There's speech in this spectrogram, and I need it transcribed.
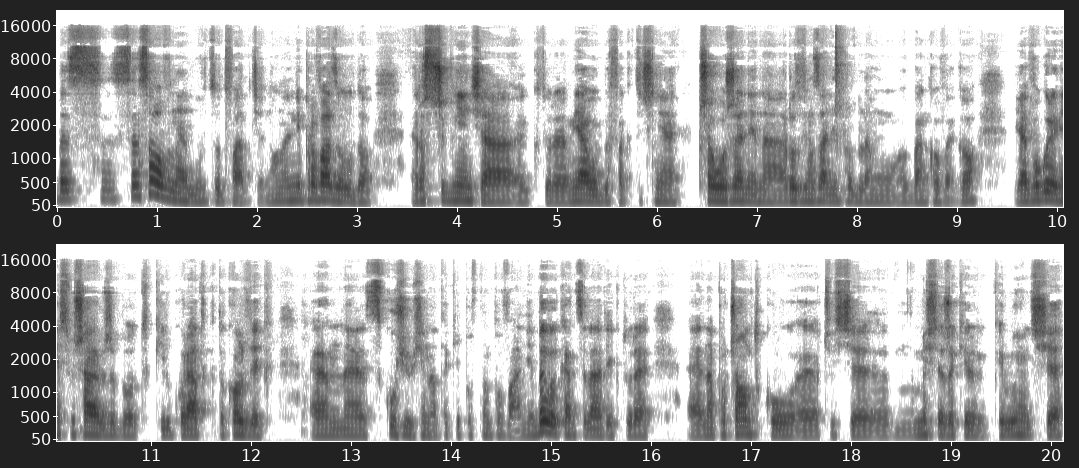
bezsensowne, mówiąc otwarcie. No one nie prowadzą do rozstrzygnięcia, które miałoby faktycznie przełożenie na rozwiązanie problemu bankowego. Ja w ogóle nie słyszałem, żeby od kilku lat ktokolwiek skusił się na takie postępowanie. Były kancelarie, które e, na początku, e, oczywiście myślę, że kierując się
